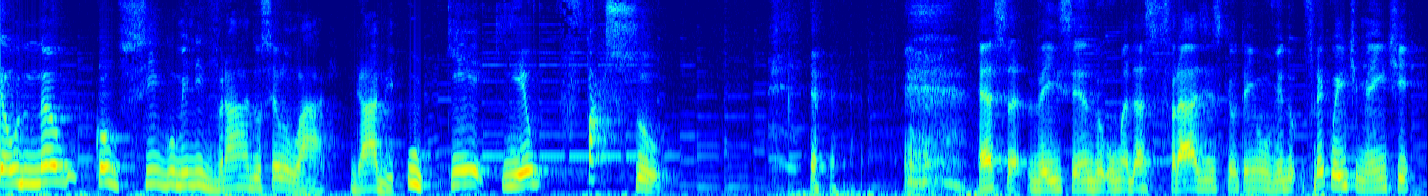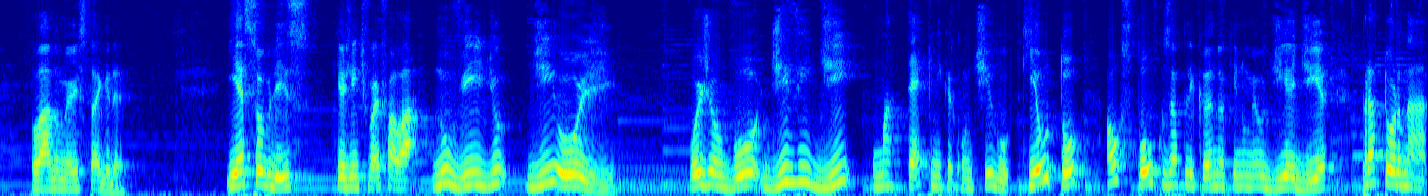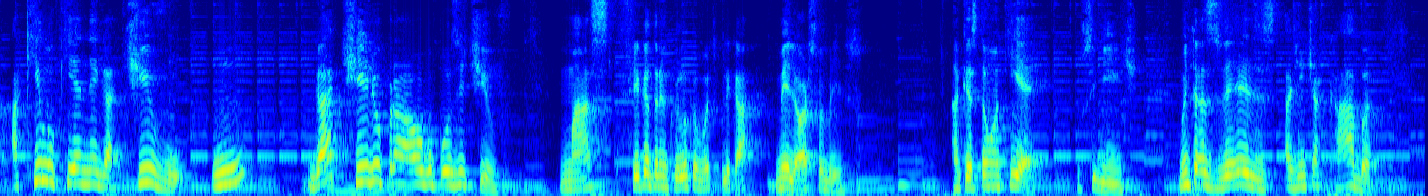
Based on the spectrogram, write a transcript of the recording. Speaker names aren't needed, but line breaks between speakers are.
Eu não consigo me livrar do celular. Gabi, o que que eu faço? Essa vem sendo uma das frases que eu tenho ouvido frequentemente lá no meu Instagram. E é sobre isso que a gente vai falar no vídeo de hoje. Hoje eu vou dividir uma técnica contigo que eu tô aos poucos aplicando aqui no meu dia a dia para tornar aquilo que é negativo um gatilho para algo positivo. Mas fica tranquilo que eu vou te explicar melhor sobre isso. A questão aqui é o seguinte: muitas vezes a gente acaba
